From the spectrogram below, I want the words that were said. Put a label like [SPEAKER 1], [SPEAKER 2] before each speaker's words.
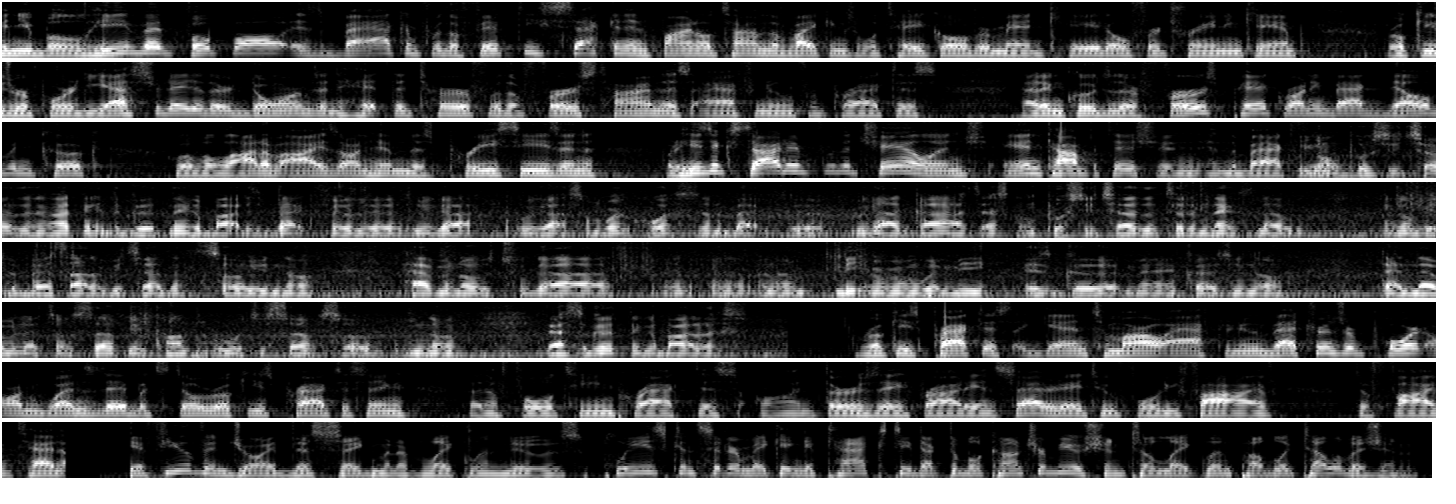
[SPEAKER 1] Can you believe it? Football is back, and for the 52nd and final time, the Vikings will take over Mankato for training camp. Rookies reported yesterday to their dorms and hit the turf for the first time this afternoon for practice. That includes their first pick, running back Dalvin Cook, who have a lot of eyes on him this preseason. But he's excited for the challenge and competition in the backfield.
[SPEAKER 2] We're gonna push each other, and I think the good thing about this backfield is we got we got some workhorses in the backfield. We got guys that's gonna push each other to the next level and go get the best out of each other. So you know, having those two guys in, in, a, in a meeting room with me is good, man, because you know that never let yourself get comfortable with yourself. So you know, that's the good thing about us.
[SPEAKER 1] Rookies practice again tomorrow afternoon. Veterans report on Wednesday, but still rookies practicing. Then a full team practice on Thursday, Friday, and Saturday, 245 to 510.
[SPEAKER 3] If you've enjoyed this segment of Lakeland News, please consider making a tax-deductible contribution to Lakeland Public Television.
